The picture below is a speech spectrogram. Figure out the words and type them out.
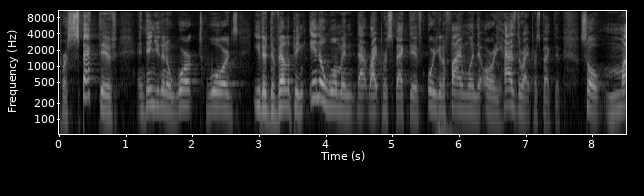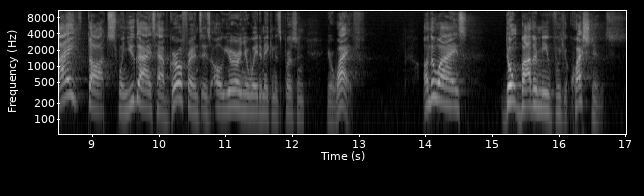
perspective and then you're going to work towards either developing in a woman that right perspective or you're going to find one that already has the right perspective. So my thoughts when you guys have girlfriends is oh you're on your way to making this person your wife. Otherwise don't bother me with your questions.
